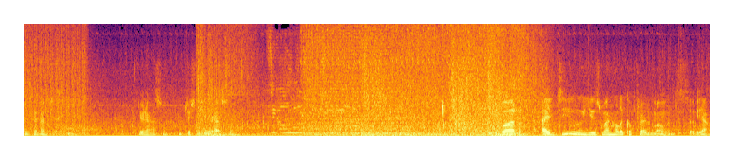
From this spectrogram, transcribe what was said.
with an M16. You're an asshole. Just you're an asshole. But I do use my helicopter at the moment, so yeah.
